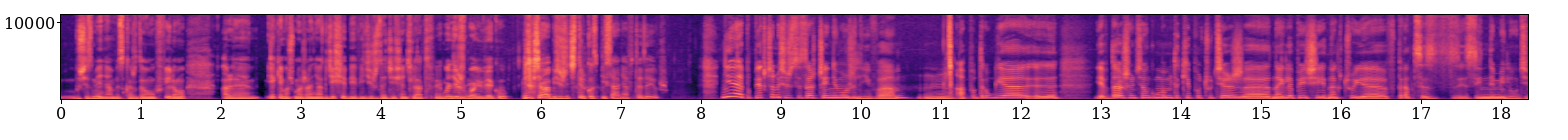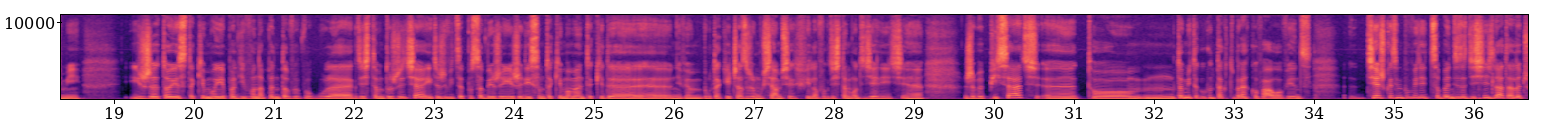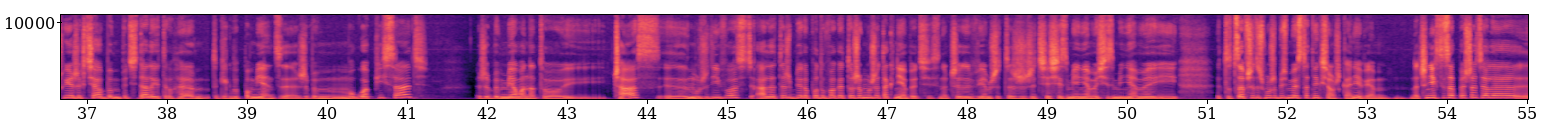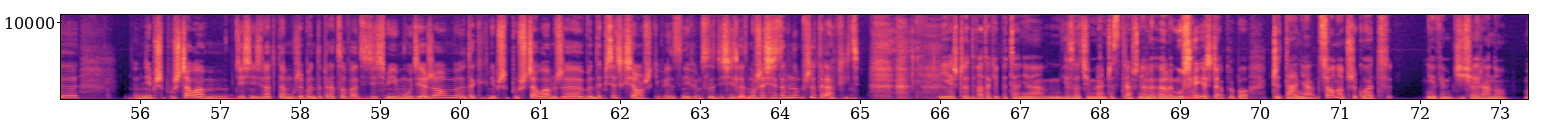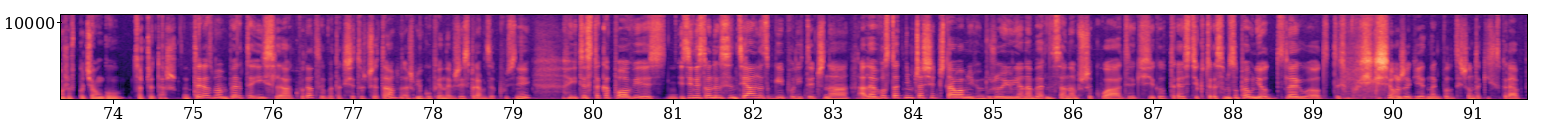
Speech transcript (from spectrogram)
bo się zmieniamy z każdą chwilą, ale jakie masz marzenia? Gdzie siebie widzisz za 10 lat, jak będziesz w moim wieku? Gdzie chciałabyś żyć tylko z pisania wtedy już? Nie, po pierwsze myślę, że to jest raczej niemożliwe, mm, a po drugie y, ja w dalszym ciągu mam takie poczucie, że najlepiej się jednak czuję w pracy z, z innymi ludźmi i że to jest takie moje paliwo napędowe w ogóle gdzieś tam do życia i też widzę po sobie, że jeżeli są takie momenty, kiedy, e, nie wiem, był taki czas, że musiałam się chwilowo gdzieś tam oddzielić, e, żeby pisać, e, to, mm, to mi tego kontaktu brakowało, więc ciężko jest mi powiedzieć, co będzie za 10 lat, ale czuję, że chciałabym być dalej trochę tak jakby pomiędzy, żebym mogła pisać, żebym miała na to czas, y, możliwość, ale też biorę pod uwagę to, że może tak nie być. Znaczy wiem, że też życie się zmienia, my się zmieniamy i to zawsze też może być moja ostatnia książka, nie wiem. Znaczy nie chcę zapeszać, ale y, nie przypuszczałam 10 lat temu, że będę pracować z dziećmi i młodzieżą, tak jak nie przypuszczałam, że będę pisać książki, więc nie wiem, co za 10 lat może się ze mną przytrafić. I jeszcze dwa takie pytania. Ja za cię męczę strasznie, ale, ale muszę jeszcze a propos czytania. Co na przykład nie wiem, dzisiaj rano może w pociągu. Co czytasz? Teraz mam Bertę Isle akurat, chyba tak się to czyta, aż mi głupio, najwyżej sprawdzę później. I to jest taka powieść, z jednej strony esencjalna, z drugiej polityczna, ale w ostatnim czasie czytałam, nie wiem, dużo Juliana Bernsa na przykład, jakieś jego treści, które są zupełnie odległe od tych moich książek jednak, bo dotyczą takich spraw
